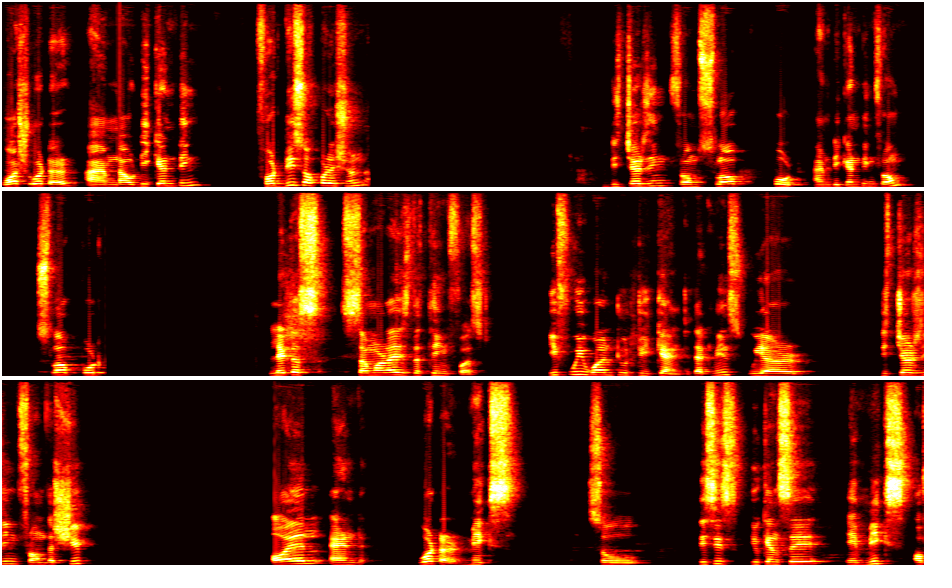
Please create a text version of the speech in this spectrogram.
wash water i am now decanting. For this operation discharging from slop port. I am decanting from slop port let us summarize the thing first. If we want to decant, that means we are discharging from the ship oil and water mix. So this is, you can say, a mix of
